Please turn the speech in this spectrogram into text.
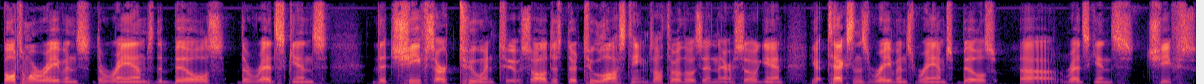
Baltimore Ravens, the Rams, the Bills, the Redskins. The Chiefs are two and two, so I'll just they're two lost teams. I'll throw those in there. So again, you got Texans, Ravens, Rams, Bills, uh, Redskins, Chiefs.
